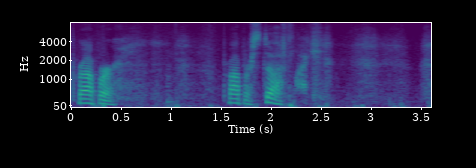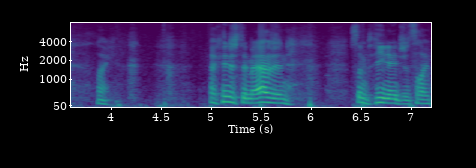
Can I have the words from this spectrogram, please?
proper, proper stuff. Like, like I can just imagine some teenagers like,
